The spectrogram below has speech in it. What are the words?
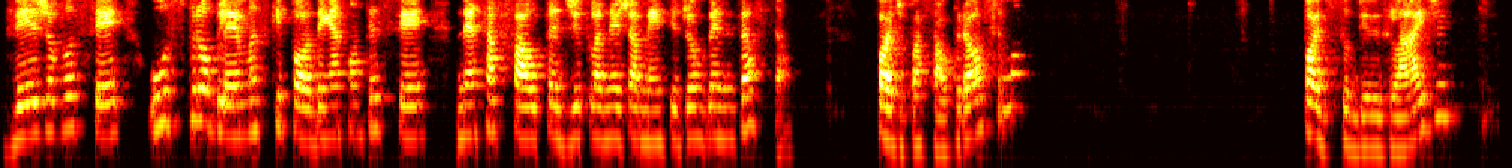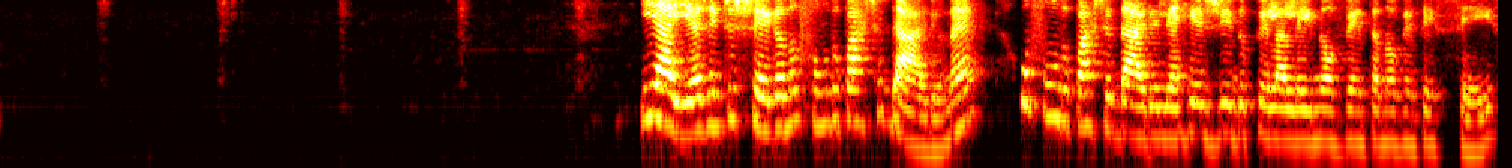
veja você os problemas que podem acontecer nessa falta de planejamento e de organização. Pode passar o próximo? Pode subir o slide? E aí a gente chega no fundo partidário, né? O fundo partidário ele é regido pela Lei 9096.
